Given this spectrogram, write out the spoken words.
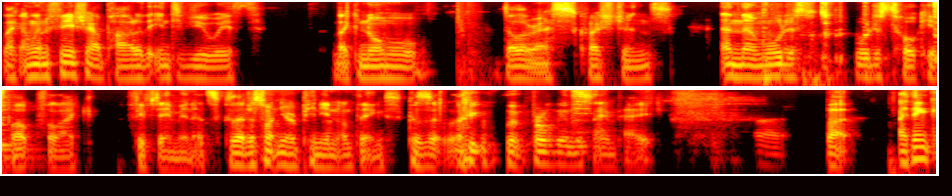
like I'm gonna finish our part of the interview with like normal Dolores questions, and then we'll just we'll just talk hip hop for like 15 minutes because I just want your opinion on things because like, we're probably on the same page. But I think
